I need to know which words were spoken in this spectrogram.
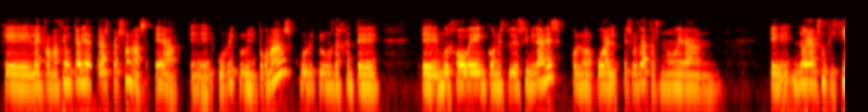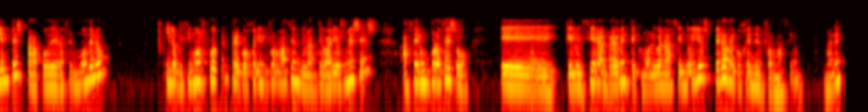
que la información que había de las personas era eh, el currículum y poco más, currículums de gente eh, muy joven con estudios similares, con lo cual esos datos no eran, eh, no eran suficientes para poder hacer un modelo. Y lo que hicimos fue recoger información durante varios meses hacer un proceso que lo hicieran realmente como lo iban haciendo ellos, pero recogiendo información, ¿vale?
